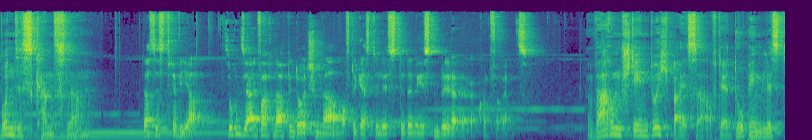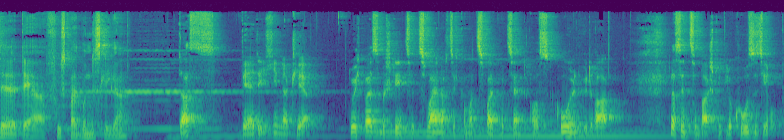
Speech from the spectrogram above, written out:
Bundeskanzler? Das ist trivial. Suchen Sie einfach nach den deutschen Namen auf der Gästeliste der nächsten Bilderberger Konferenz. Warum stehen Durchbeißer auf der Dopingliste der Fußball-Bundesliga? Das werde ich Ihnen erklären. Durchbeißer bestehen zu 82,2% aus Kohlenhydraten. Das sind zum Beispiel Glukosesirup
